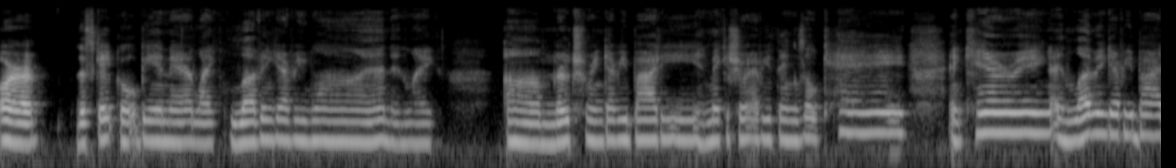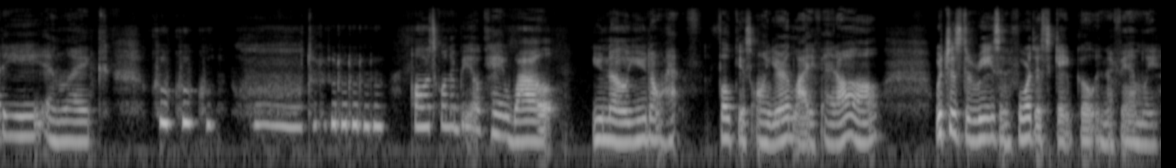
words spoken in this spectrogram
or the scapegoat being there like loving everyone and like um nurturing everybody and making sure everything's okay and caring and loving everybody and like coo, coo, coo, oh it's gonna be okay while you know you don't have focus on your life at all which is the reason for the scapegoat in the family.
